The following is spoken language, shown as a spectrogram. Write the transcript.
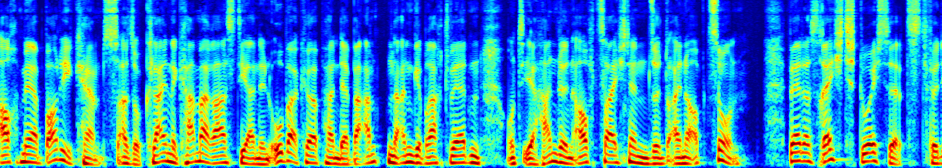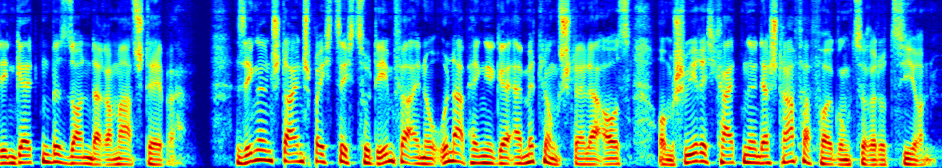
auch mehr Bodycams, also kleine Kameras, die an den Oberkörpern der Beamten angebracht werden und ihr Handeln aufzeichnen, sind eine Option. Wer das Recht durchsetzt, für den gelten besondere Maßstäbe. Singelnstein spricht sich zudem für eine unabhängige Ermittlungsstelle aus, um Schwierigkeiten in der Strafverfolgung zu reduzieren.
